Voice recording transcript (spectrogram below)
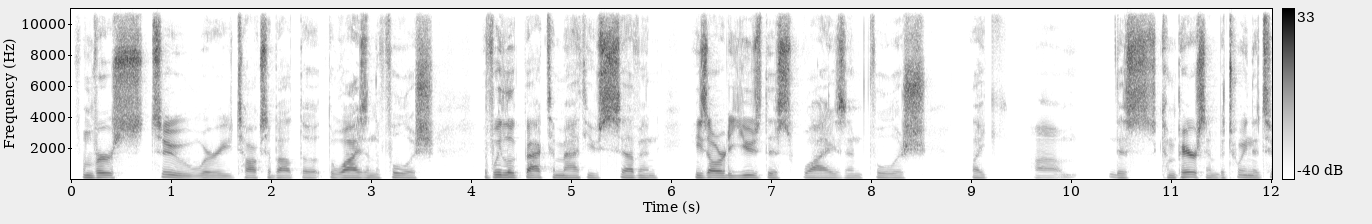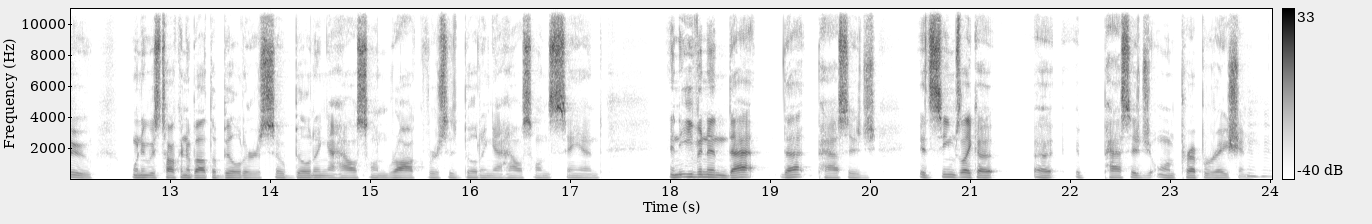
from verse two, where he talks about the the wise and the foolish. If we look back to Matthew seven, he's already used this wise and foolish like um, this comparison between the two when he was talking about the builders. So building a house on rock versus building a house on sand, and even in that that passage, it seems like a a, a passage on preparation. Mm-hmm.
